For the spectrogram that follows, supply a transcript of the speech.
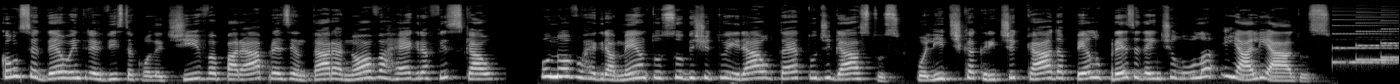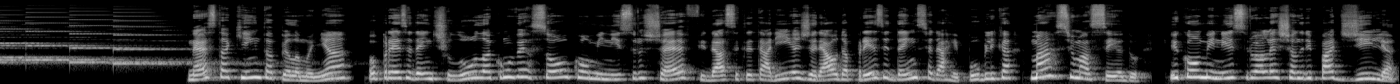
concedeu entrevista coletiva para apresentar a nova regra fiscal. O novo regramento substituirá o teto de gastos, política criticada pelo presidente Lula e aliados. Nesta quinta pela manhã, o presidente Lula conversou com o ministro-chefe da Secretaria-Geral da Presidência da República, Márcio Macedo, e com o ministro Alexandre Padilha,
